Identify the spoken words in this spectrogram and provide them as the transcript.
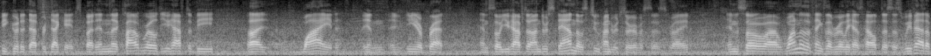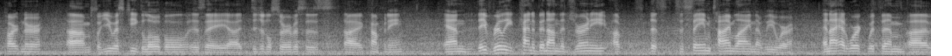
be good at that for decades. But in the cloud world, you have to be uh, wide in, in your breadth. And so you have to understand those 200 services, right? And so uh, one of the things that really has helped us is we've had a partner, um, so UST Global is a uh, digital services uh, company, and they've really kind of been on the journey up this, the same timeline that we were. And I had worked with them uh,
